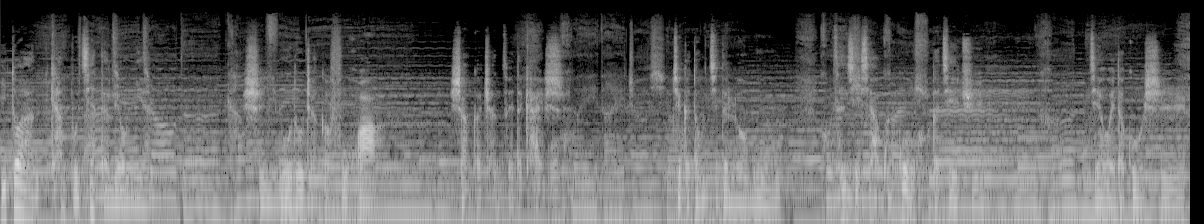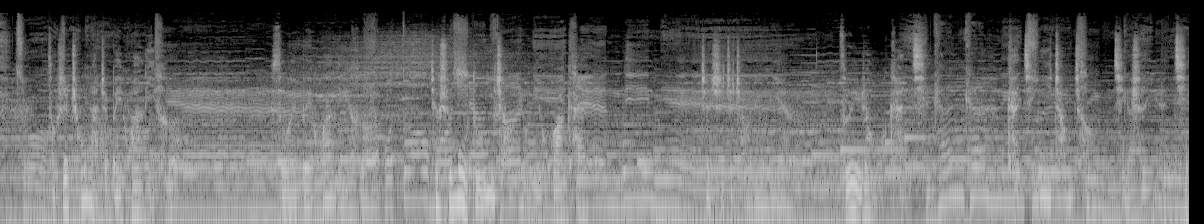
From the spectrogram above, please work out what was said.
一段看不见的流年，是你目睹整个浮华，上个沉醉的开始。这个冬季的落幕，曾写下过过往的结局，结尾的故事总是充满着悲欢离合。所谓悲欢离合，就是目睹一场流年花开。正是这场流年，足以让我看清。看清一场场情深缘浅，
